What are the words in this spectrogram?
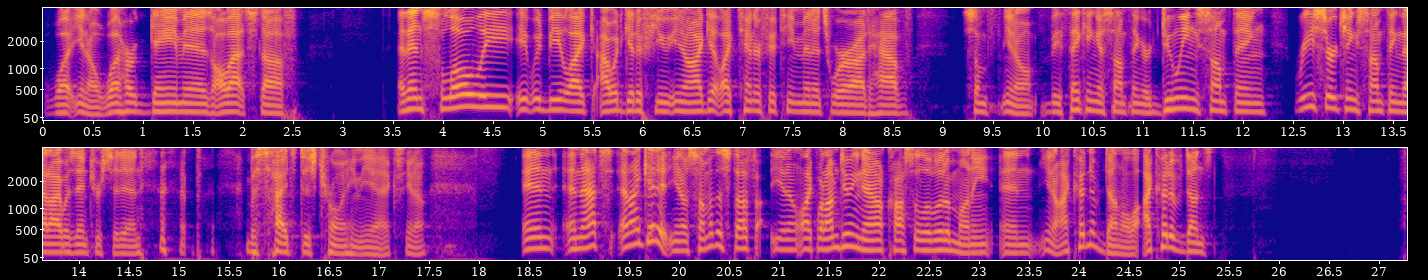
what, you know, what her game is, all that stuff. And then slowly it would be like I would get a few, you know, I'd get like 10 or 15 minutes where I'd have some, you know, be thinking of something or doing something, researching something that I was interested in besides destroying the ex, you know. And and that's and I get it. You know, some of the stuff, you know, like what I'm doing now costs a little bit of money and, you know, I couldn't have done a lot. I could have done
